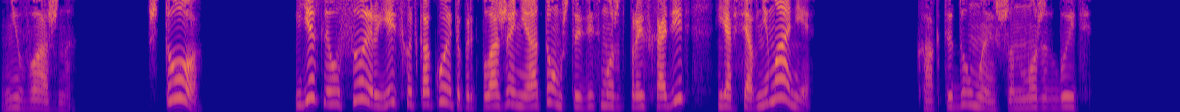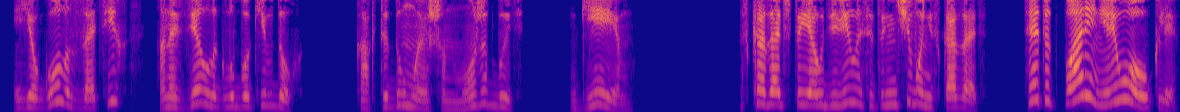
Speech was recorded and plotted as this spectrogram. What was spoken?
Неважно. Что? Если у Сойера есть хоть какое-то предположение о том, что здесь может происходить, я вся внимание. Как ты думаешь, он может быть... Ее голос затих, она сделала глубокий вдох. Как ты думаешь, он может быть геем? Сказать, что я удивилась, это ничего не сказать. Этот парень или Оукли?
